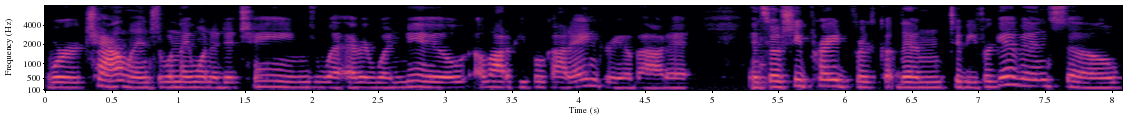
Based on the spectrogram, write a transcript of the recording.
were challenged, when they wanted to change what everyone knew, a lot of people got angry about it, and so she prayed for them to be forgiven. So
